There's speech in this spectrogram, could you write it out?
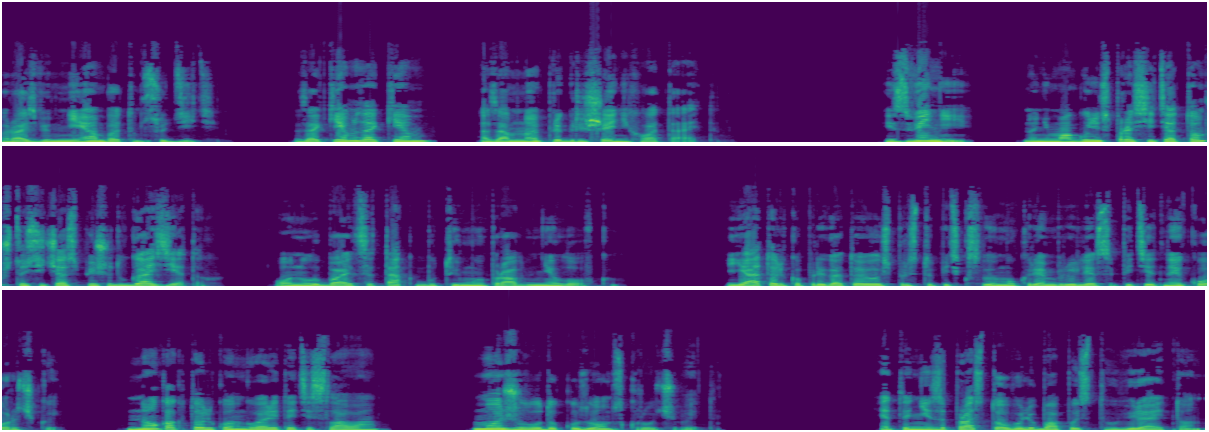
Разве мне об этом судить? За кем, за кем? А за мной прегрешений хватает. Извини, но не могу не спросить о том, что сейчас пишут в газетах. Он улыбается так, будто ему и правда неловко. Я только приготовилась приступить к своему крем-брюле с аппетитной корочкой. Но как только он говорит эти слова, мой желудок узлом скручивает. Это не из-за простого любопытства, уверяет он,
